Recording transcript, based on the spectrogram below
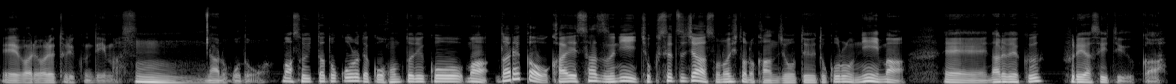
えー、我々取り組んでいます。うん。なるほど、まあ、そういったところでこう本当にこう、まあ、誰かを介さずに直接じゃあその人の感情というところに、まあえー、なるべく触れやすいというか。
